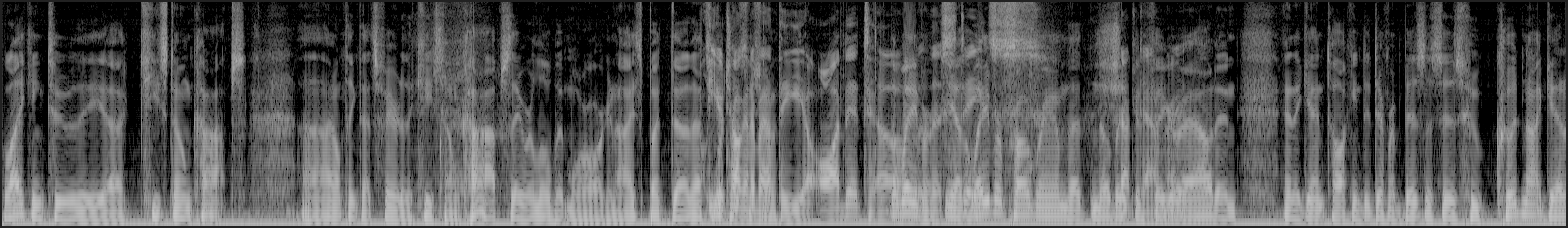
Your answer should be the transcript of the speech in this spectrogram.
liking to the uh, Keystone Cops. Uh, I don't think that's fair to the Keystone Cops. They were a little bit more organized, but uh, that's You're talking about the uh, audit of the waiver, the yeah, the waiver program that nobody could figure right? out, and and again talking to different businesses who could not get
